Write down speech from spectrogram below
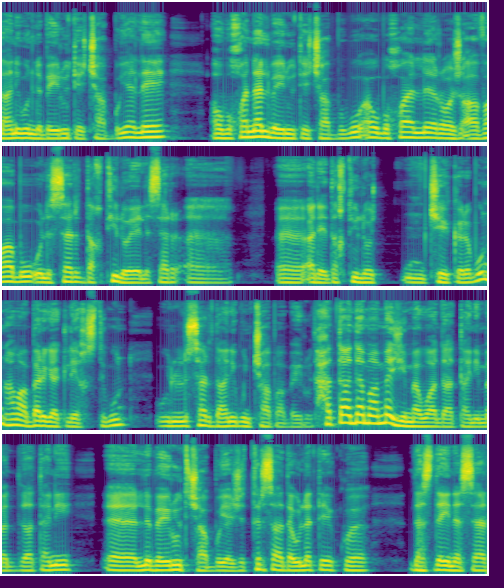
دانی بوون لە بەیروتێ چاپ بووە لێ ئەو بخوا نەل بەیروتێ چاپ بوو ئەو بخوا لێ ڕۆژ ئاوا بوو و لەسەر دەختیلۆیە لەسەر ئەلێ دەختیلۆ چێکرە بوون هەما بەرگێک لێ خست بوون و لەسەر دانی بوون چاپا بەیروت حتا دەما مەژی مەواداتانی مەداتانی li Beyrut çabûye ji tirsa dewletê ku destdeyne ser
